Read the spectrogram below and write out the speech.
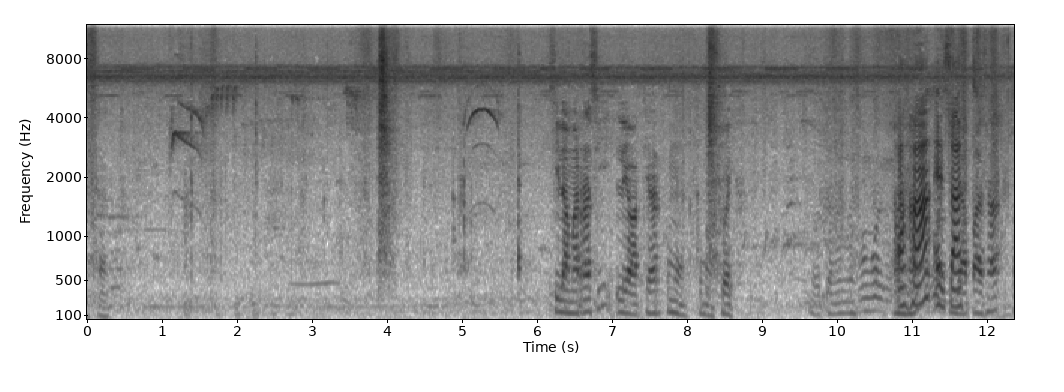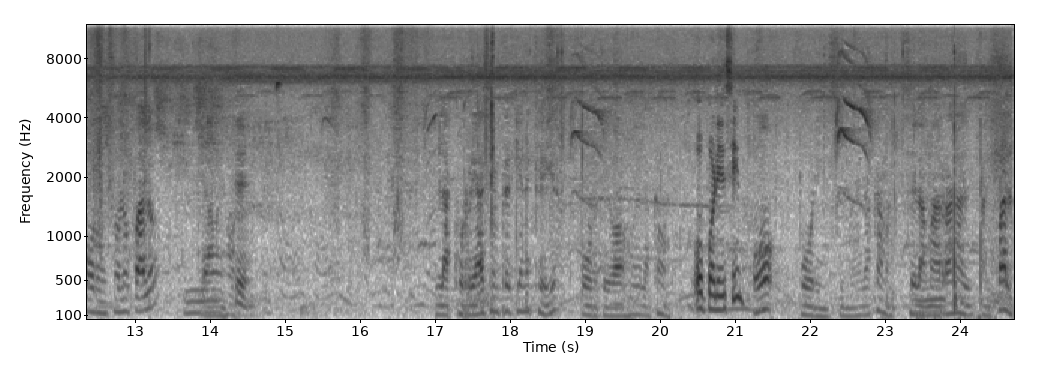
Exacto. Si la amarra así, le va a quedar como, como chueca. Ajá, Si la exacto. pasa por un solo palo, queda mejor. Sí. La correa siempre tiene que ir por debajo de la cámara O por encima. o por encima de la cámara. Se la amarran al, al palo.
